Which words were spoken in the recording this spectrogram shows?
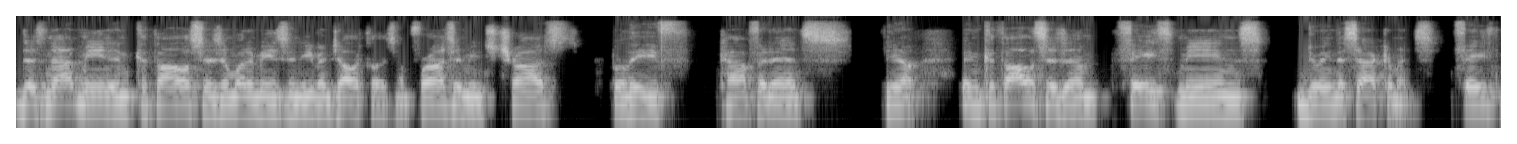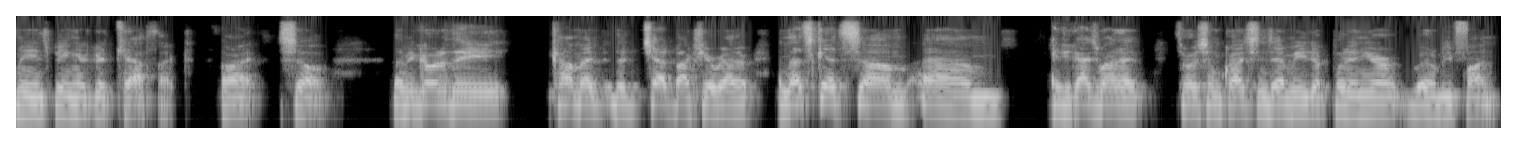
does not mean in Catholicism what it means in evangelicalism. For us, it means trust, belief, confidence, you know, in Catholicism, faith means doing the sacraments. Faith means being a good Catholic. All right. So let me go to the comment, the chat box here, rather, and let's get some. Um, if you guys want to throw some questions at me to put in here, it'll be fun.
